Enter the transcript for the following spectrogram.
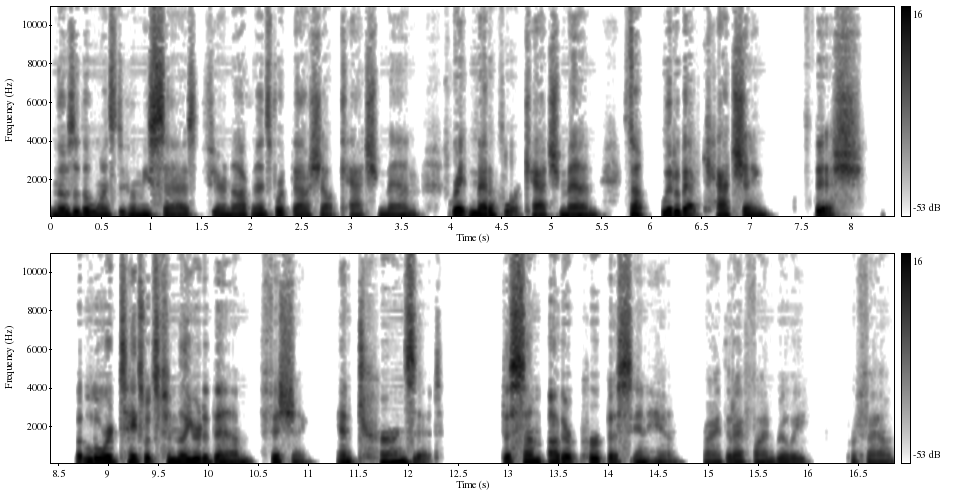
And those are the ones to whom he says, fear not, from henceforth thou shalt catch men. Great metaphor, catch men. It's not little about catching fish, but Lord takes what's familiar to them, fishing, and turns it to some other purpose in him, right? That I find really profound.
